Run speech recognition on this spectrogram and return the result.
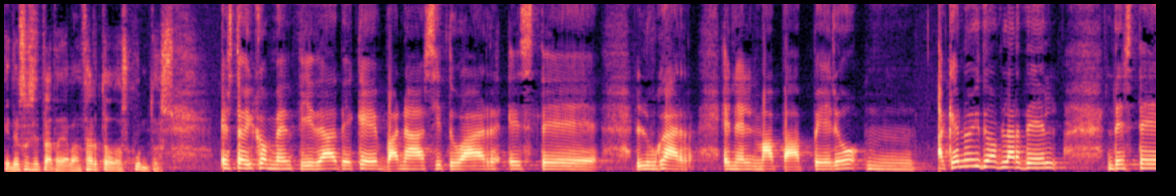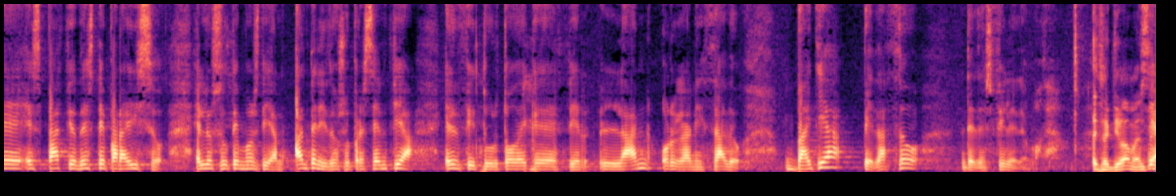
Y de eso se trata, de avanzar todos juntos. Estoy convencida de que van a situar este lugar en el mapa, pero mm, ¿a qué han oído hablar de él, de este espacio, de este paraíso en los últimos días? Han tenido su presencia en Fitur, todo hay que decir, la han organizado. Vaya pedazo de desfile de moda. Efectivamente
